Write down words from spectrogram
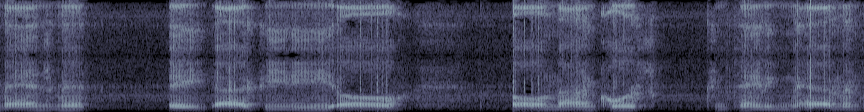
management, AIPD, all, all nine-course containing admins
